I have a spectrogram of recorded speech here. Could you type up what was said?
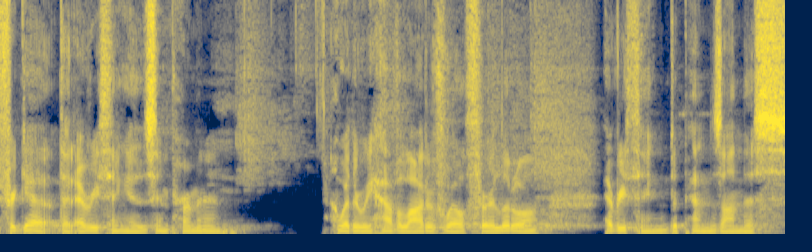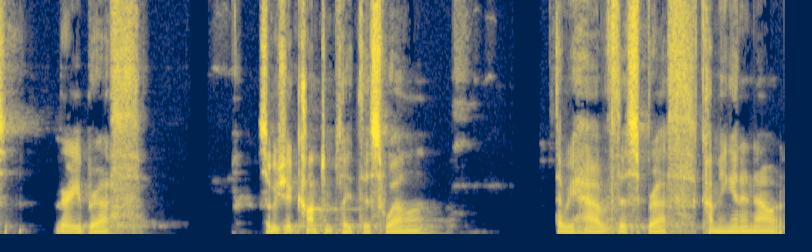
forget that everything is impermanent. Whether we have a lot of wealth or a little, everything depends on this very breath. So we should contemplate this well that we have this breath coming in and out.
